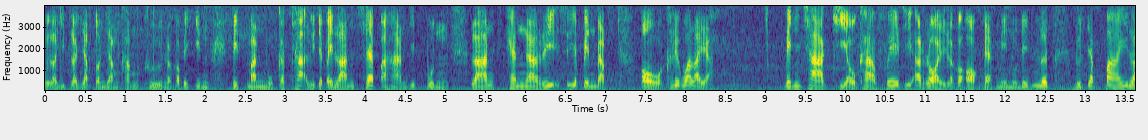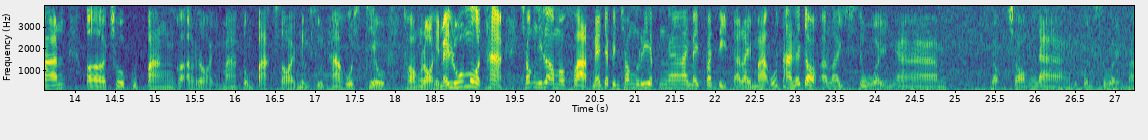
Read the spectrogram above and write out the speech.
วยๆระยิบระยับตอนยามค่ำคืน แล้วก็ไปกินติดมันหมูกระทะ หรือจะไปร้านแซบอาหารญี่ปุ่น ร้านแฮนนาริซึ่งจะเป็นแบบโอ้เขาเรียกว่าอะไรอะ เป็นชาเขียวคาเฟ่ที่อร่อย แล้วก็ออกแบบเมนูได้เลิศหรือจะไปร้านเอ่อโชกุปังก็อร่อยมากตรงปากซอย 105 โฮสเทล ทองหล่อเห็นไหมรู้หมดฮะช่องนี้เราเอามาฝากแม้จะเป็นช่องเรียบง่าย ไม่ประดิษฐ์อะไรมากอู้ตายแล้วดอกอะไรสวยงาม ดอกช้องนางทุกคนสวยม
